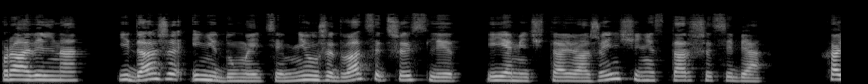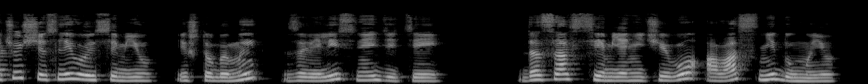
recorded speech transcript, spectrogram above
Правильно. И даже и не думайте, мне уже двадцать шесть лет, и я мечтаю о женщине старше себя. Хочу счастливую семью, и чтобы мы завели с ней детей. Да совсем я ничего о вас не думаю,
